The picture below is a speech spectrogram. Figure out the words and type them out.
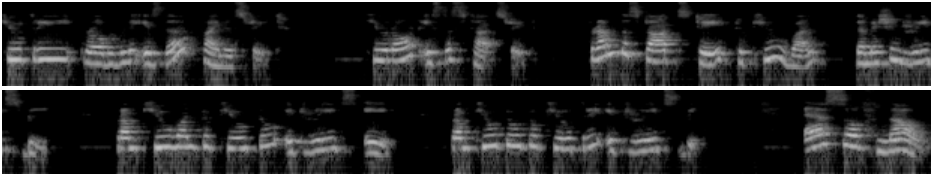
Q3 probably is the final state. Q0 is the start state. From the start state to Q1, the machine reads B. From Q1 to Q2, it reads A. From Q2 to Q3, it reads B. As of now,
